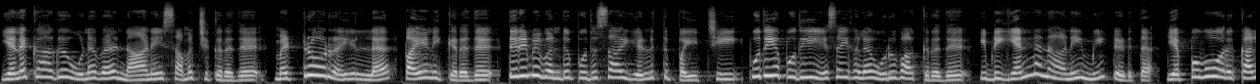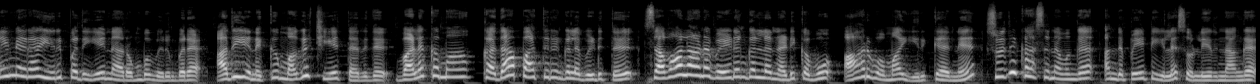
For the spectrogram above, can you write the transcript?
எனக்காக உணவை நானே சமைச்சுக்கிறது. மெட்ரோ ரயில்ல பயணிக்கிறது. திரும்பி வந்து புதுசா எழுத்து பயிற்சி புதிய புதிய இசைகளை உருவாக்குறது. இப்படி என்ன நானே மீட்டெடுத்தேன். எப்பவும் ஒரு கலைஞரா இருப்பதையே நான் ரொம்ப விரும்புறேன். அது எனக்கு மகிழ்ச்சியை தருது. வழக்கமா கதாபாத்திரங்களை விடுத்து சவாலான வேடங்கள்ல நடிக்கவும் ஆர்வமா இருக்கேன்னு ஸ்ருதிகாசன் அவங்க அந்த பேட்டியில சொல்லியிருந்தாங்க.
